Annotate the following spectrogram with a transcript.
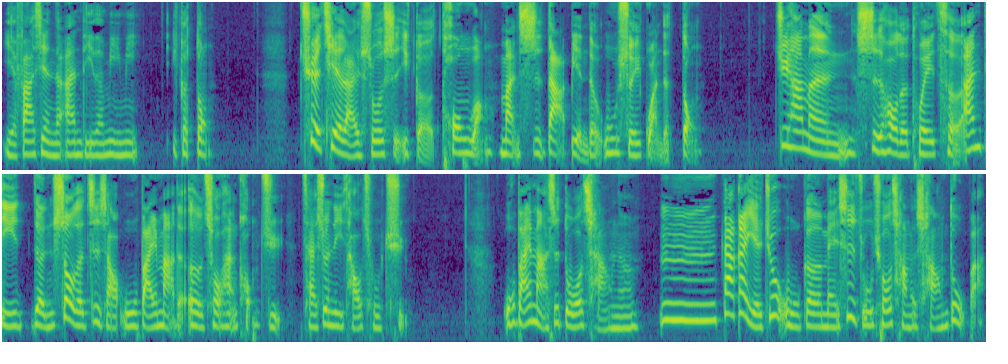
也发现了安迪的秘密。一个洞，确切来说是一个通往满是大便的污水管的洞。据他们事后的推测，安迪忍受了至少五百码的恶臭和恐惧，才顺利逃出去。五百码是多长呢？嗯，大概也就五个美式足球场的长度吧。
